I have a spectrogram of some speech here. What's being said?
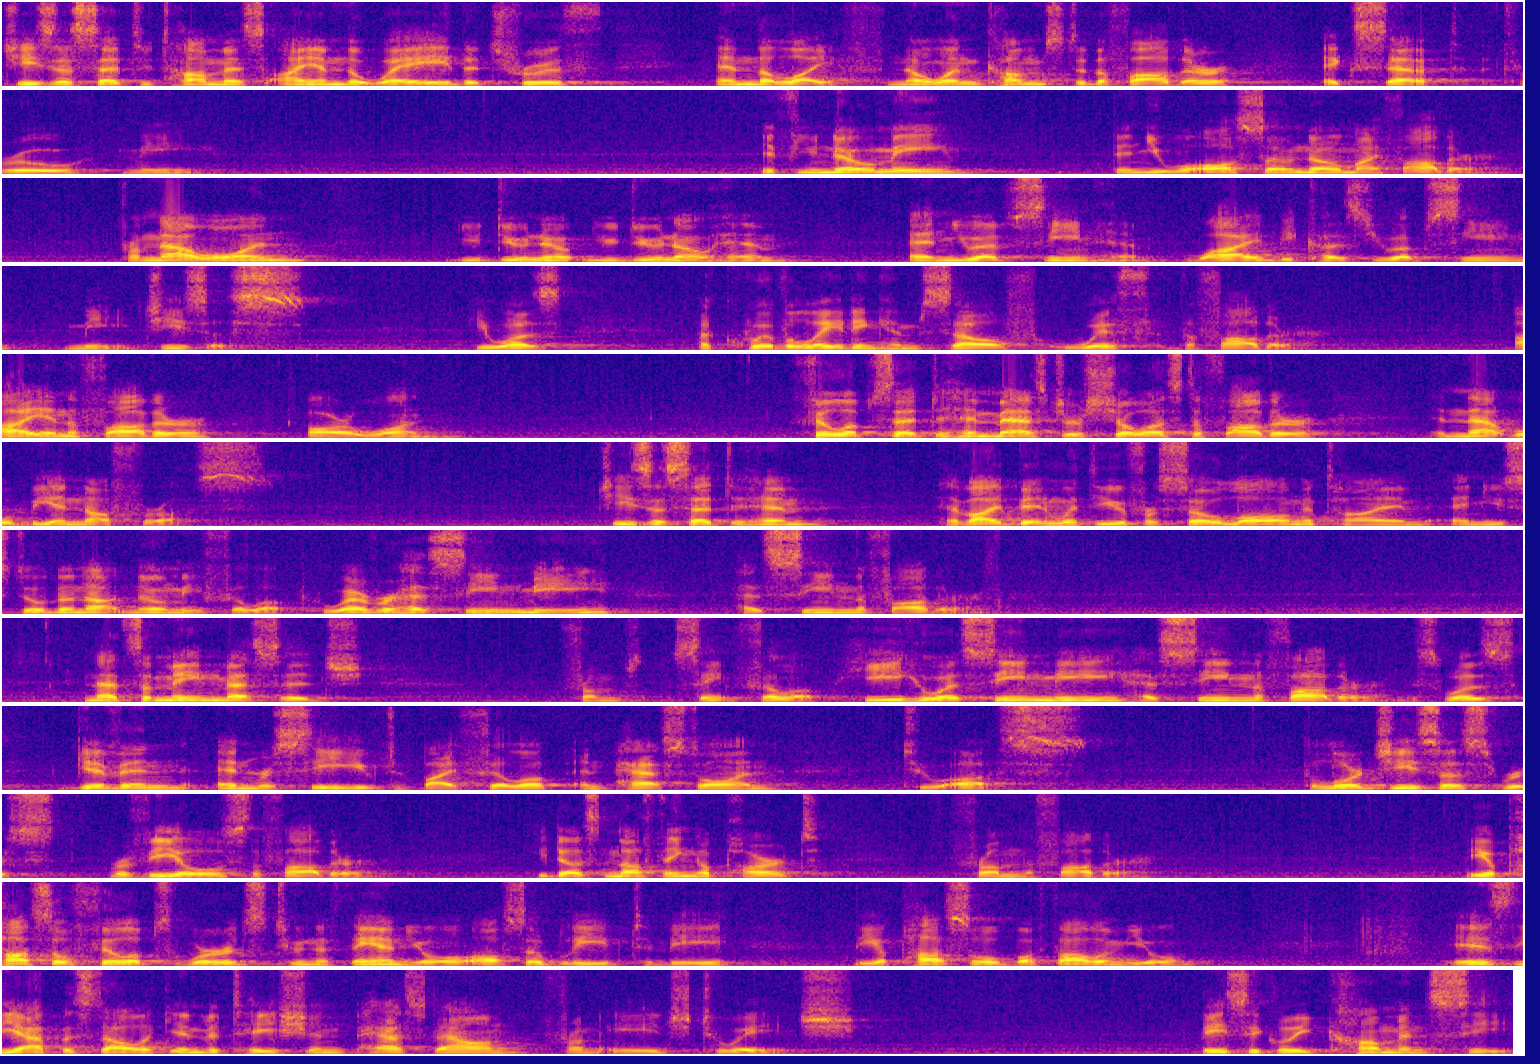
Jesus said to Thomas, I am the way, the truth, and the life. No one comes to the Father except through me. If you know me, then you will also know my Father. From now on, you do know, you do know him, and you have seen him. Why? Because you have seen me, Jesus. He was equivalating himself with the Father. I and the Father are one. Philip said to him, Master, show us the Father, and that will be enough for us. Jesus said to him, Have I been with you for so long a time, and you still do not know me, Philip? Whoever has seen me has seen the Father. And that's the main message from St. Philip. He who has seen me has seen the Father. This was given and received by Philip and passed on to us. The Lord Jesus re- reveals the Father. He does nothing apart from the Father. The Apostle Philip's words to Nathanael, also believed to be the Apostle Bartholomew, is the apostolic invitation passed down from age to age. Basically, come and see.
